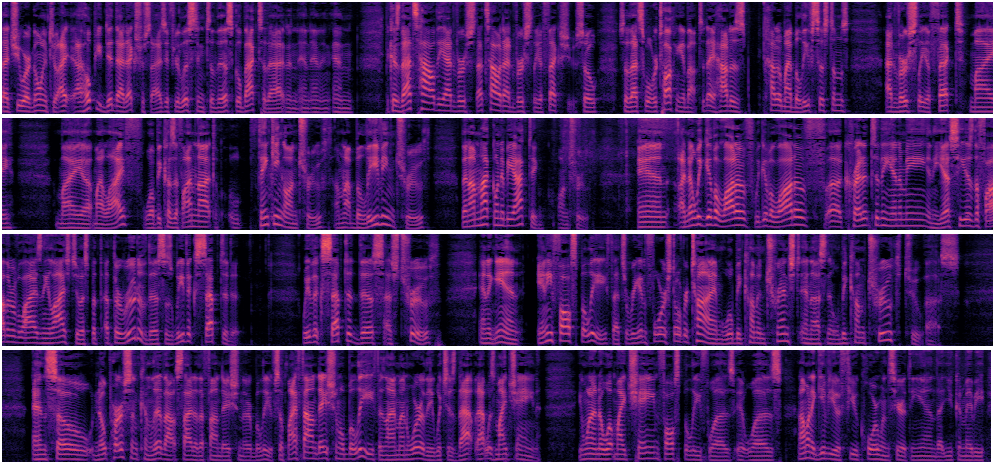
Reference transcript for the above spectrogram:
that you are going to. I, I hope you did that exercise. If you're listening to this, go back to that and, and, and, and because that's how the adverse that's how it adversely affects you. So so that's what we're talking about today. How does how do my belief systems adversely affect my my uh, my life? Well, because if I'm not thinking on truth, I'm not believing truth, then I'm not going to be acting on truth. And I know we give a lot of we give a lot of uh, credit to the enemy, and yes, he is the father of lies, and he lies to us. But at the root of this is we've accepted it. We've accepted this as truth, and again, any false belief that's reinforced over time will become entrenched in us, and it will become truth to us. And so, no person can live outside of the foundation of their belief. So, if my foundational belief is I'm unworthy, which is that that was my chain you want to know what my chain false belief was? It was, I'm going to give you a few core ones here at the end that you can maybe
